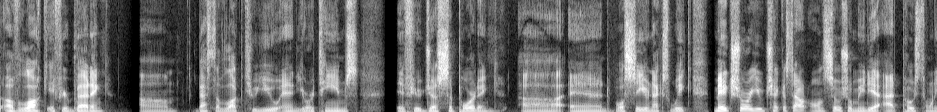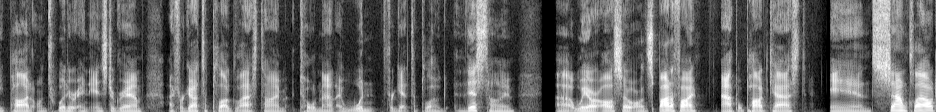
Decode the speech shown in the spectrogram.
of luck if you're betting. Um, best of luck to you and your teams if you're just supporting. Uh, and we'll see you next week. Make sure you check us out on social media at Post20Pod on Twitter and Instagram. I forgot to plug last time. Told Matt I wouldn't forget to plug this time. Uh, we are also on Spotify, Apple Podcast, and SoundCloud.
